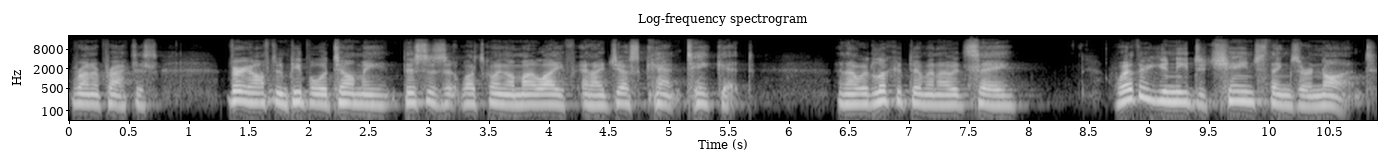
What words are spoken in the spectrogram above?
run a practice, very often people would tell me, This is what's going on in my life, and I just can't take it. And I would look at them and I would say, Whether you need to change things or not,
